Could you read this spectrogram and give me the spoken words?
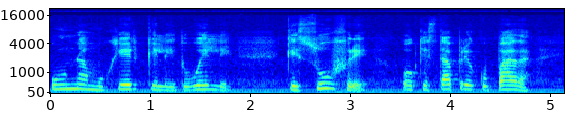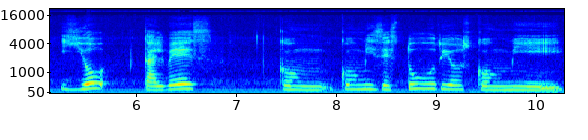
una mujer que le duele, que sufre o que está preocupada, y yo tal vez con, mis estudios, con mi,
